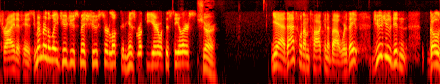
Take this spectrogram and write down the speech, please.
stride of his. You remember the way Juju Smith-Schuster looked in his rookie year with the Steelers? Sure. Yeah, that's what I'm talking about. Where they Juju didn't go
